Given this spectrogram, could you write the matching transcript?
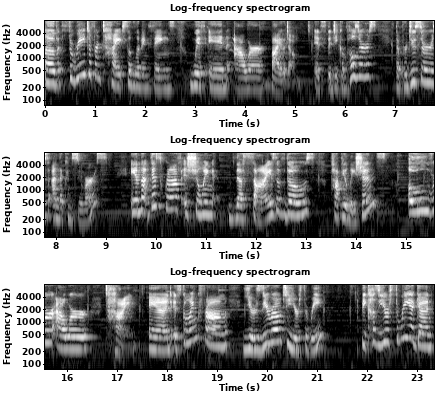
of three different types of living things within our biodome. It's the decomposers, the producers, and the consumers. And that this graph is showing the size of those populations over our time. And it's going from year zero to year three because year three, again,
